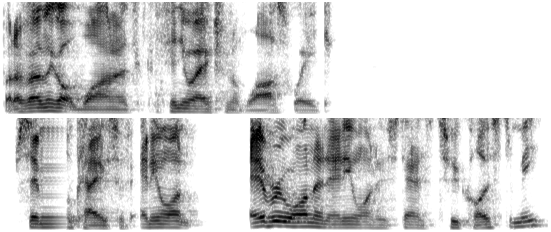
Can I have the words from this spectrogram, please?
but I've only got one. It's a continuation of last week. Simple case of anyone, everyone, and anyone who stands too close to me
